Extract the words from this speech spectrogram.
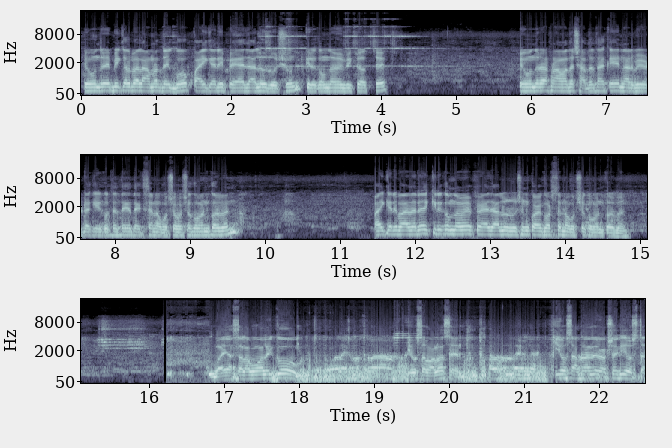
প্রিয় বন্ধুরা, এই বিকেলবেলা আমরা দেখব পাইকারি পেঁয়াজ, আলু, রসুন কীরকম দামে বিক্রি হচ্ছে। প্রিয় বন্ধুরা, আপনারা আমাদের সাথে থাকেন আর ভিডিওটা কে কোথা থেকে দেখছেন অবশ্যই অবশ্যই কমেন্ট করবেন। পাইকারি বাজারে কীরকম দামে পেঁয়াজ, আলু, রসুন ক্রয় করছেন অবশ্যই কমেন্ট করবেন। ভাই আসসালামু আলাইকুম। ওয়ালাইকুম কি অবস্থা ভালো আছেন? কি অবস্থা আপনাদের ব্যবসা কি অবস্থা?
